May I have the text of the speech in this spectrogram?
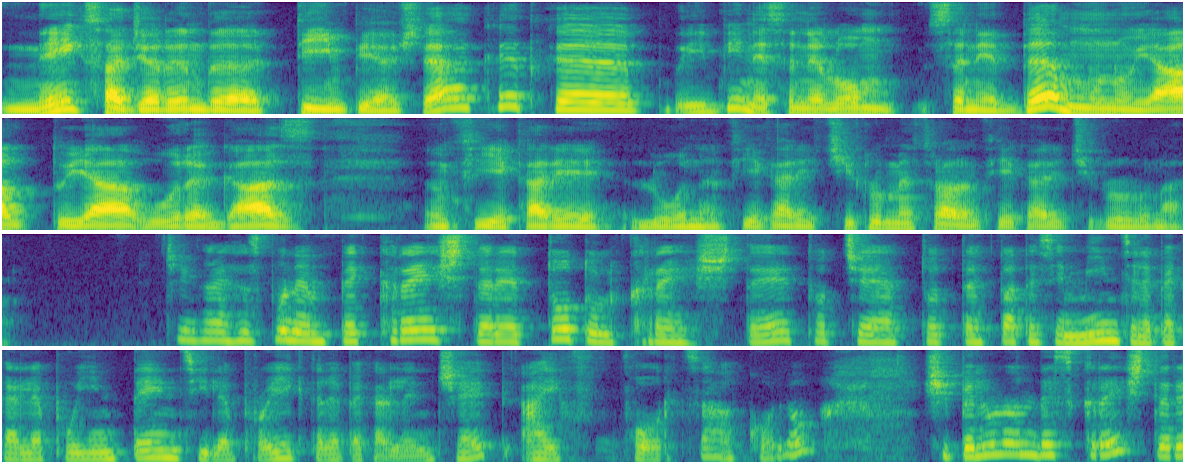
neexagerând uh, timpii ăștia, cred că e bine să ne luăm, să ne dăm unui altuia un răgaz în fiecare lună, în fiecare ciclu menstrual, în fiecare ciclu lunar. Cei în care să spunem pe creștere, totul crește, tot ce, toate, toate semințele pe care le pui, intențiile, proiectele pe care le începi, ai forță acolo și pe lună în descreștere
